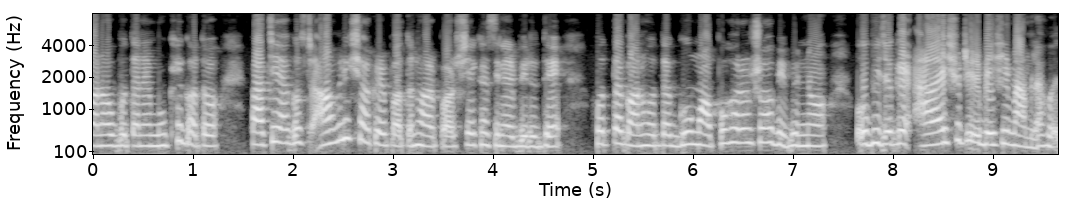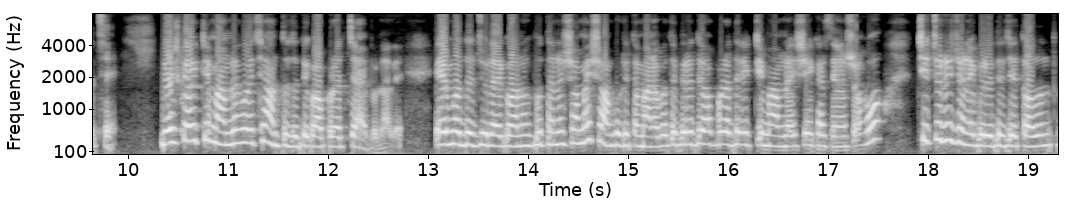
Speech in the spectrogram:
গণ অভ্যুত্থানের মুখে গত পাঁচই আগস্ট আওয়ামী লীগ সরকারের পতন হওয়ার পর শেখ হাসিনার বিরুদ্ধে হত্যা, গণহত্যা, গুম, অপহরণ সহ বিভিন্ন অভিযোগে আড়াইশোটির বেশি মামলা হয়েছে। বেশ কয়েকটি মামলা হয়েছে আন্তর্জাতিক অপরাধ ট্রাইব্যুনালে। এর মধ্যে জুলাই গণ অভ্যুত্থানের সময় সংঘটিত মানবতা বিরোধী অপরাধের একটি মামলায় শেখ হাসিনা সহ ছিচল্লিশ জনের বিরুদ্ধে যে তদন্ত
